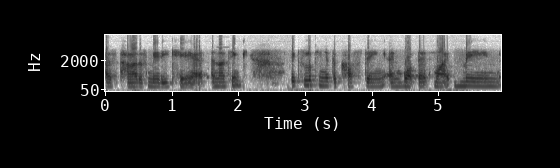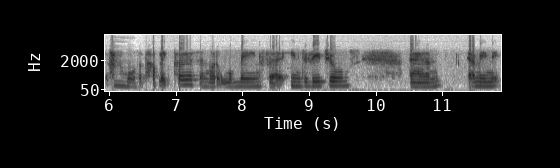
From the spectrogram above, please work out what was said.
as part of Medicare. And I think it's looking at the costing and what that might mean for the public purse and what it will mean for individuals. And I mean,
